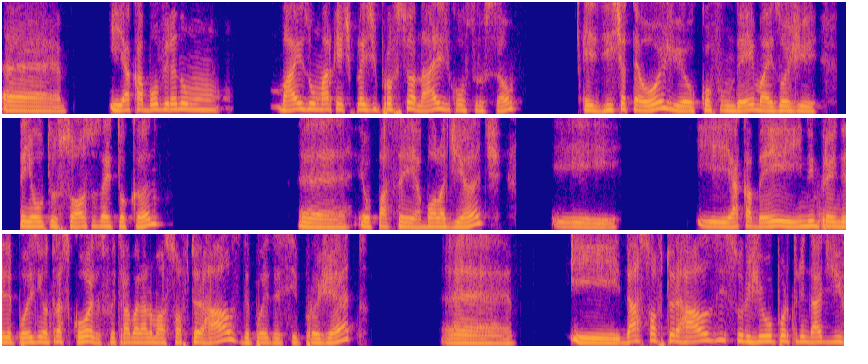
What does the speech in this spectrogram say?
é, e acabou virando um, mais um marketplace de profissionais de construção. Existe até hoje, eu cofundei, mas hoje tem outros sócios aí tocando é, eu passei a bola adiante e, e acabei indo empreender depois em outras coisas. Fui trabalhar numa software house depois desse projeto. É, e da software house surgiu a oportunidade de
